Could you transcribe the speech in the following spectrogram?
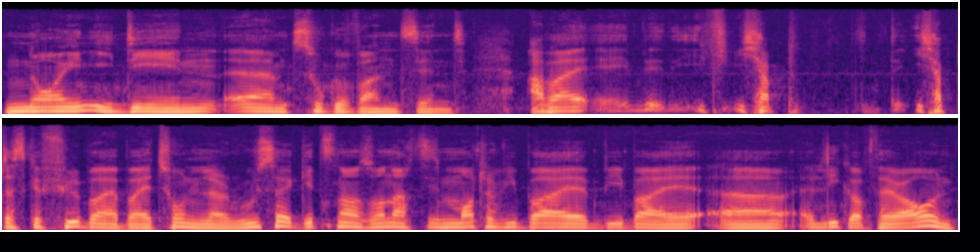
neuen Ideen ähm, zugewandt sind. Aber äh, ich, ich habe ich habe das Gefühl, bei, bei Tony La Russa geht es noch so nach diesem Motto wie bei, wie bei uh, League of Their Own.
